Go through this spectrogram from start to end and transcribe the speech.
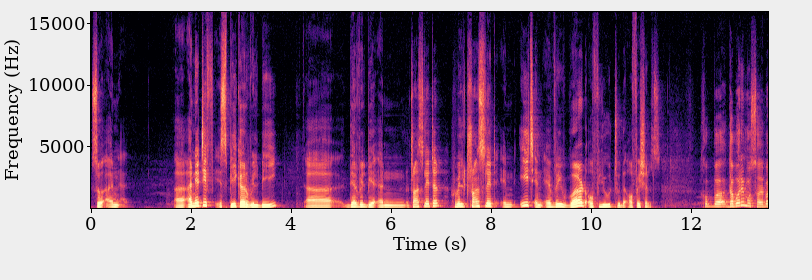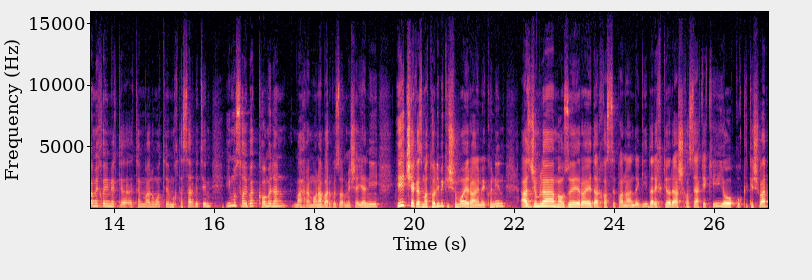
So an uh, a native speaker will be there will be a translator who will translate in each and every word of you to the officials خب درباره مصاحبه می‌خوایم یک کم معلومات مختصر بتیم این مصاحبه کاملا محرمانه برگزار میشه. یعنی هیچ یک از مطالبی که شما ارائه می‌کنین از جمله موضوع ارائه درخواست پناهندگی در اختیار اشخاص حقیقی یا حقوق کشور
